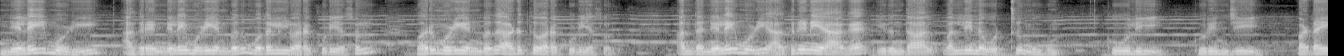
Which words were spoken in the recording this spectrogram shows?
நிலைமொழி அகரின் நிலைமொழி என்பது முதலில் வரக்கூடிய சொல் வருமொழி என்பது அடுத்து வரக்கூடிய சொல். அந்த நிலைமொழி அகிரிணையாக இருந்தால் வல்லின ஒற்று மிகும் கூலி குறிஞ்சி படை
